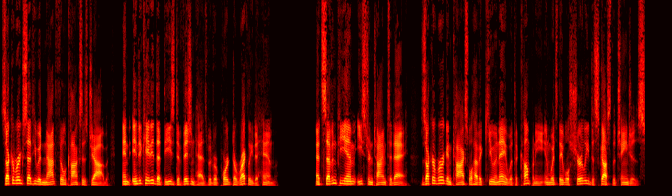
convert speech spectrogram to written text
Zuckerberg said he would not fill Cox's job and indicated that these division heads would report directly to him. At 7 p.m. Eastern Time today, Zuckerberg and Cox will have a Q&A with the company in which they will surely discuss the changes.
